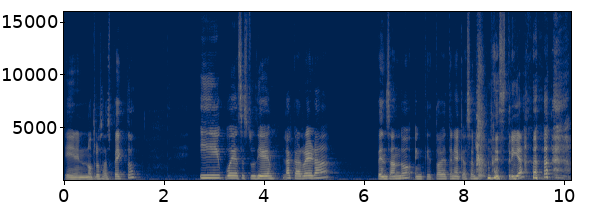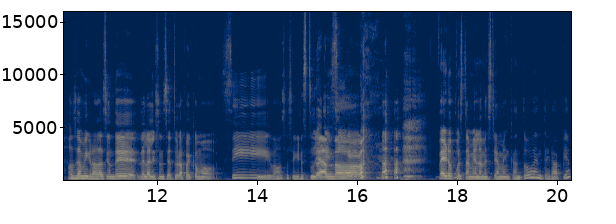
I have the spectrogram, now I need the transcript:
en otros aspectos. Y pues estudié la carrera pensando en que todavía tenía que hacer la maestría. o sea, mi graduación de, de, la licenciatura fue como, sí, vamos a seguir estudiando. Pero pues también la maestría me encantó en terapia.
